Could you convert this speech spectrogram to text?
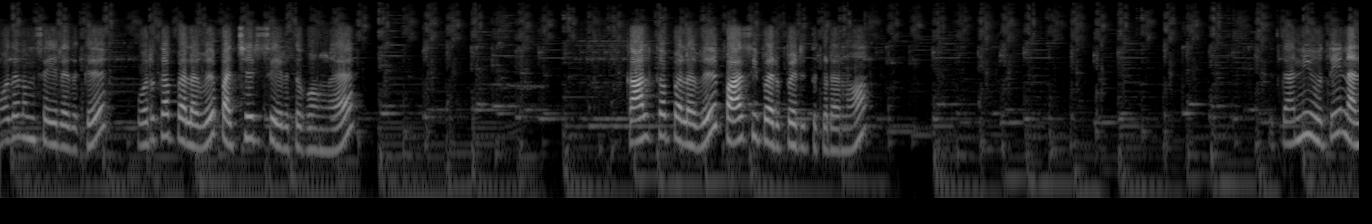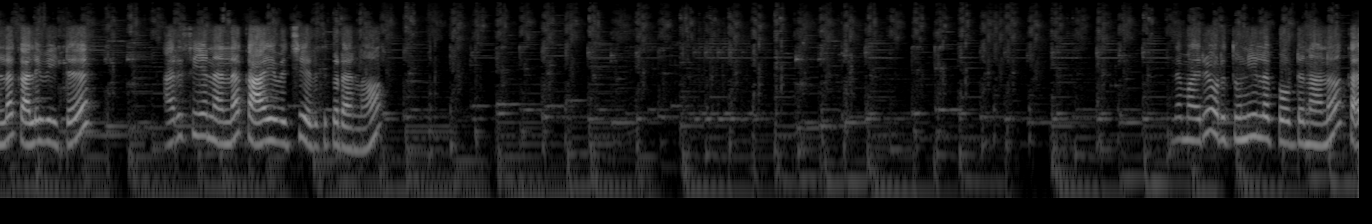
மோதகம் செய்கிறதுக்கு ஒரு கப் அளவு பச்சரிசி எடுத்துக்கோங்க. கால் கப் அளவு பாசி பருப்பு எடுத்துக்கிடணும். தண்ணி ஊற்றி நல்லா கழுவிட்டு அரிசியை நல்லா காய வச்சு எடுத்துக்கிடணும். இந்த மாதிரி ஒரு துணியில் போட்டுனாலும் க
